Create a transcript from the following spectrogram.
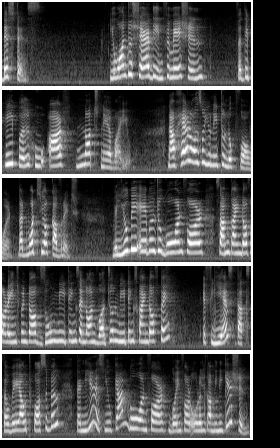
Distance. You want to share the information with the people who are not nearby you. Now, here also you need to look forward that what is your coverage. Will you be able to go on for some kind of arrangement of Zoom meetings and on virtual meetings kind of thing? If yes, that is the way out possible, then yes, you can go on for going for oral communication.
